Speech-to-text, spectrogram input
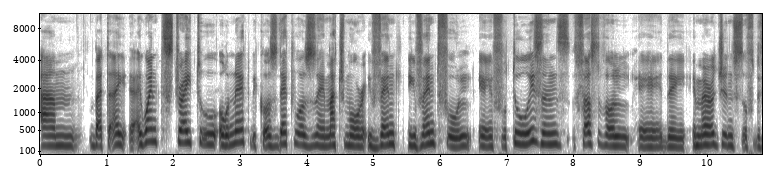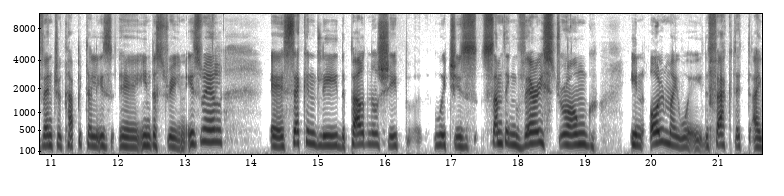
Um, but I, I went straight to Ornet because that was uh, much more event, eventful uh, for two reasons. First of all, uh, the emergence of the venture capitalist uh, industry in Israel. Uh, secondly, the partnership, which is something very strong in all my way the fact that I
